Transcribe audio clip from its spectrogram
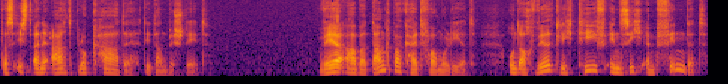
Das ist eine Art Blockade, die dann besteht. Wer aber Dankbarkeit formuliert und auch wirklich tief in sich empfindet,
